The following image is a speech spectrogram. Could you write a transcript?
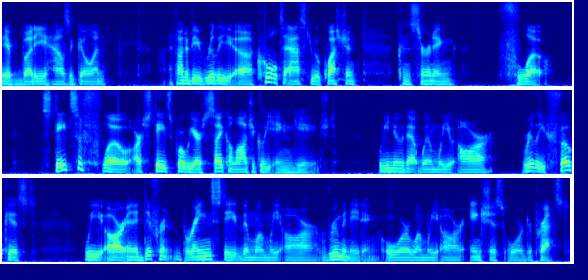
Hey everybody, how's it going? I thought it'd be really uh, cool to ask you a question concerning flow. States of flow are states where we are psychologically engaged. We know that when we are really focused, we are in a different brain state than when we are ruminating or when we are anxious or depressed.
